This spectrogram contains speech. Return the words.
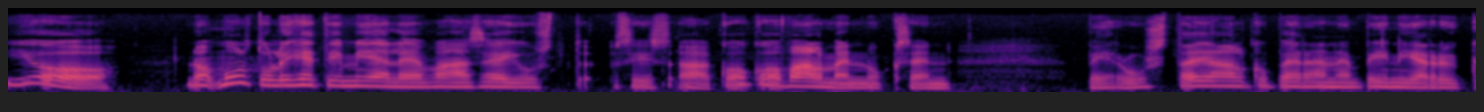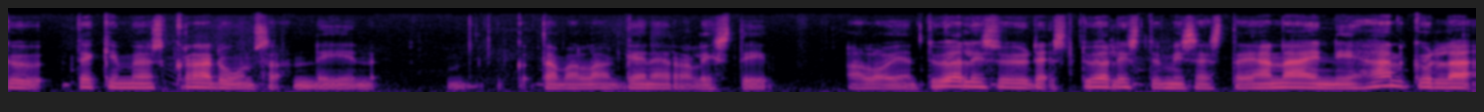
Joo. No mulla tuli heti mieleen vaan se just, siis AKK-valmennuksen perustaja, alkuperäinen Pinja Ryky teki myös gradunsa niin tavallaan generalisti alojen työllistymisestä ja näin, niin hän kyllä,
